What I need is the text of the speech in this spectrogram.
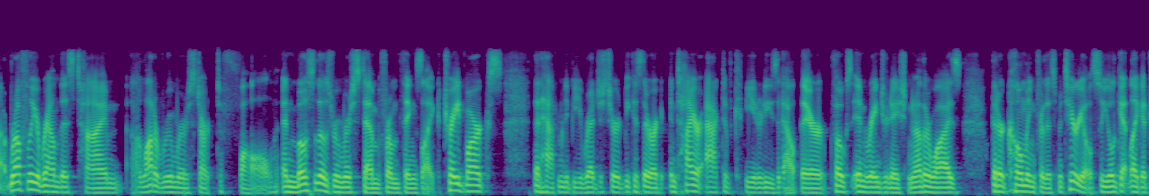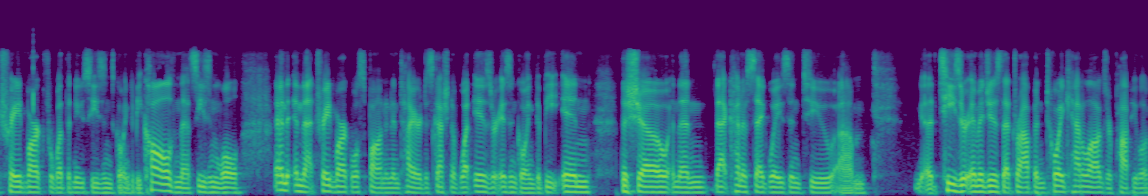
Uh, roughly around this time, a lot of rumors start to fall. And most of those rumors stem from things like trademarks that happen to be registered because there are entire active communities out there, folks in Ranger Nation and otherwise, that are combing for this material. So you'll get like a trademark for what the new season is going to be called, and that season will, and, and that trademark will spawn an entire discussion of what is or isn't going to be in the show. And then that kind of segues into, um, uh, teaser images that drop in toy catalogs or popular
